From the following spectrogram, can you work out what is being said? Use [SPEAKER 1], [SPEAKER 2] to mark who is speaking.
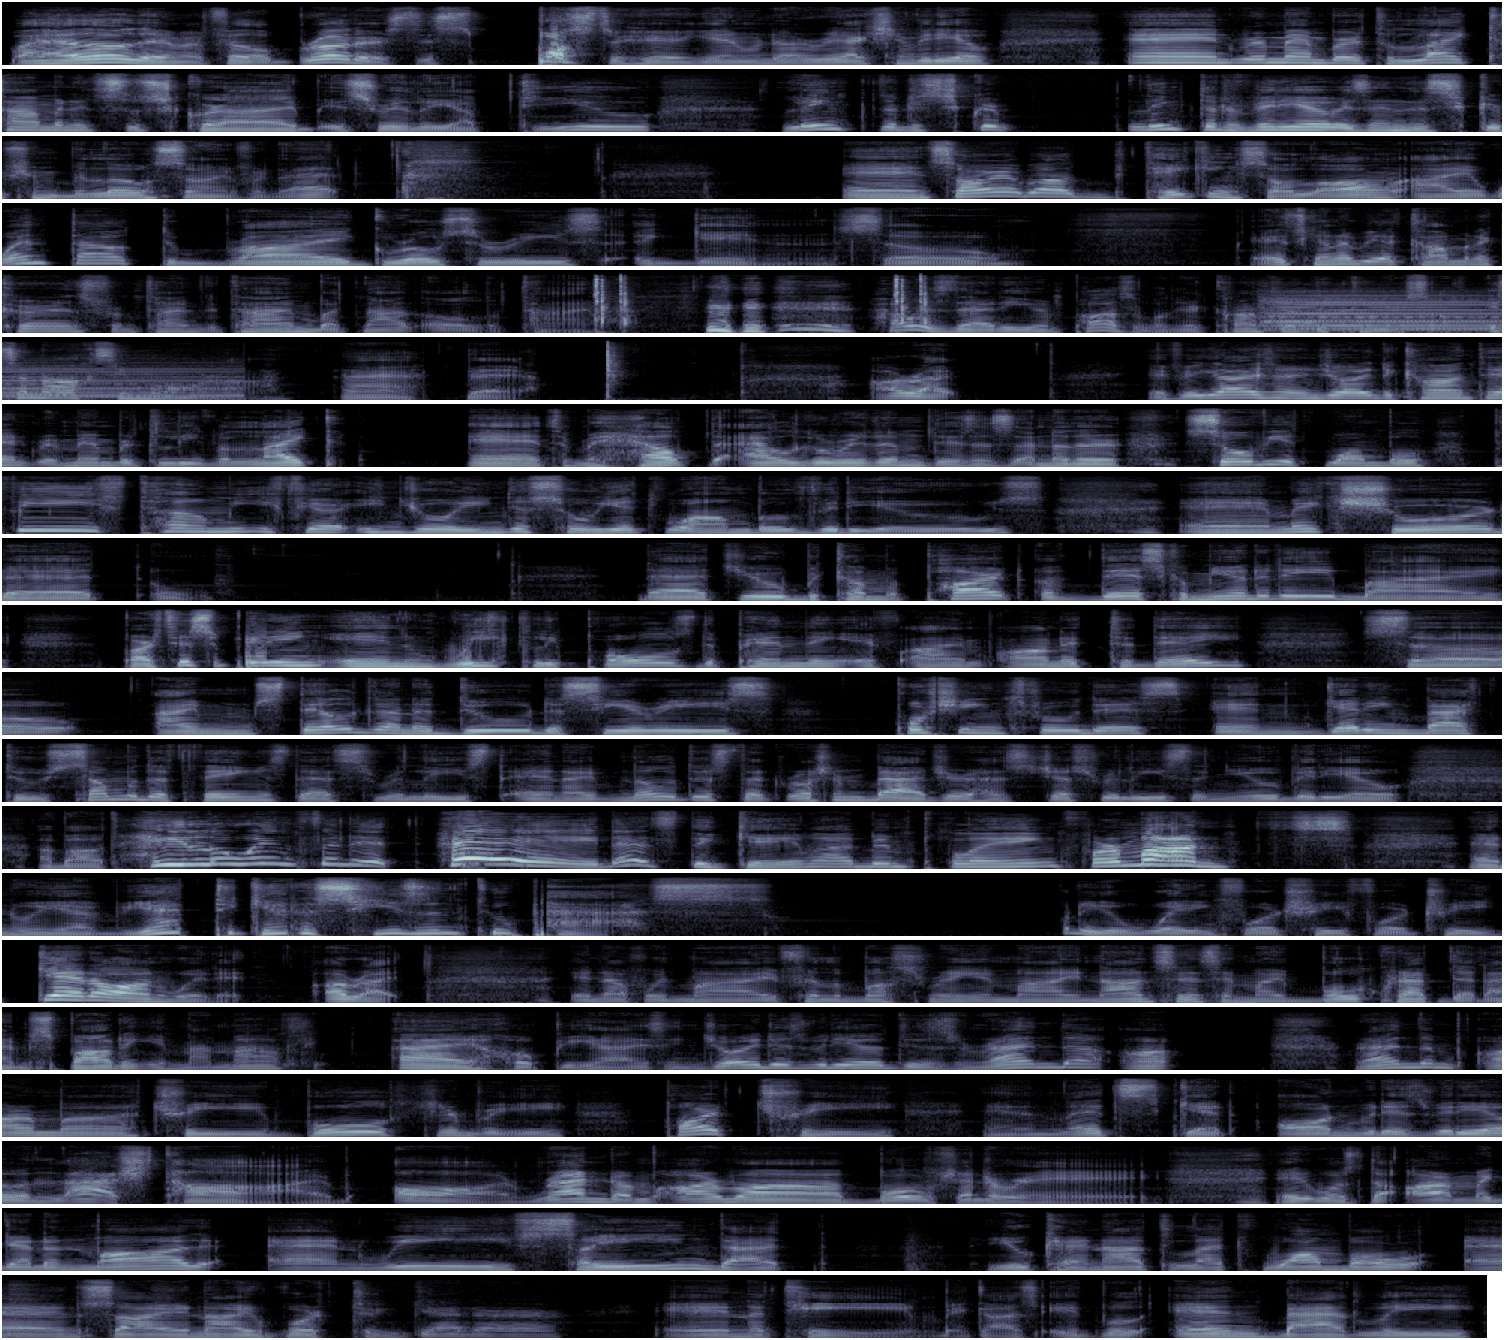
[SPEAKER 1] Why hello there my fellow brothers, this is Buster here again with another reaction video. And remember to like, comment, and subscribe. It's really up to you. Link to the script link to the video is in the description below. Sorry for that. And sorry about taking so long. I went out to buy groceries again. So it's gonna be a common occurrence from time to time, but not all the time. How is that even possible? You're contradicting yourself. It's an oxymoron. Ah, there. Alright. If you guys are enjoying the content, remember to leave a like. And to help the algorithm, this is another Soviet Womble. Please tell me if you're enjoying the Soviet Womble videos. And make sure that oh, that you become a part of this community by participating in weekly polls, depending if I'm on it today. So I'm still gonna do the series pushing through this and getting back to some of the things that's released and I've noticed that Russian Badger has just released a new video about Halo Infinite. Hey, that's the game I've been playing for months and we have yet to get a season to pass. What are you waiting for 343? Get on with it. All right. Enough with my filibustering and my nonsense and my bullcrap that I'm spouting in my mouth. I hope you guys enjoyed this video. This is Random Ar Random Arma Tree Bullshittery part 3 and let's get on with this video and last time on random arma bullshittery it was the armageddon mod and we seen that you cannot let womble and cyanide work together in a team because it will end badly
